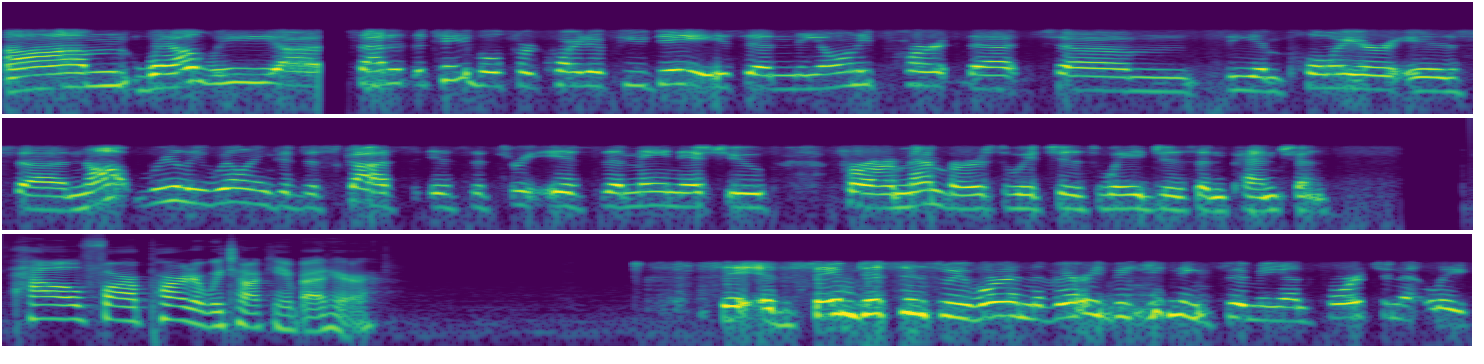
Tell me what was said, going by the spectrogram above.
Um, well, we uh, sat at the table for quite a few days, and the only part that um, the employer is uh, not really willing to discuss is the three is the main issue for our members, which is wages and pension. How far apart are we talking about here? The same distance we were in the very beginning, Simi. Unfortunately,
